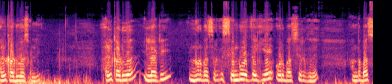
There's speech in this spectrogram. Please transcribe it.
அல் கடுவை சொல்லி. அல் கடுவை இல்லாட்டி இன்னொரு பஸ் இருக்குது செம்புவத்தைக்கே ஒரு பஸ் இருக்குது. அந்த பஸ்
